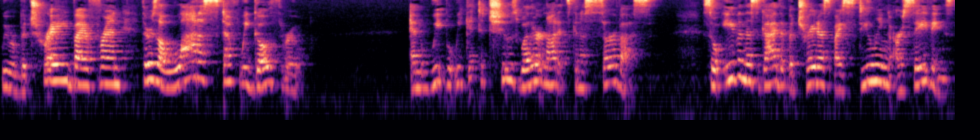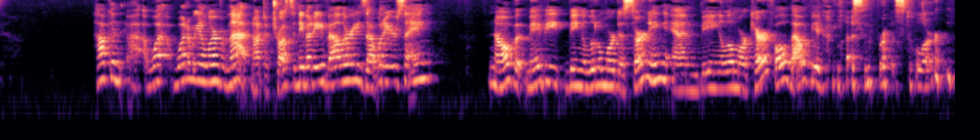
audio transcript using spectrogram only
We were betrayed by a friend. There's a lot of stuff we go through. And we but we get to choose whether or not it's going to serve us. So even this guy that betrayed us by stealing our savings, how can uh, what what are we gonna learn from that? Not to trust anybody, Valerie? Is that what you're saying? No, but maybe being a little more discerning and being a little more careful, that would be a good lesson for us to learn.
